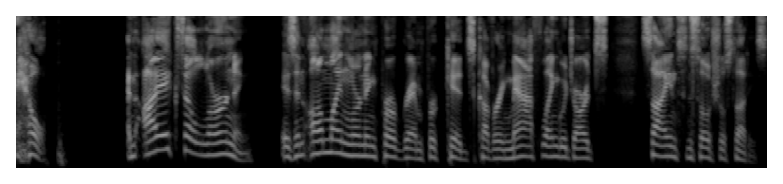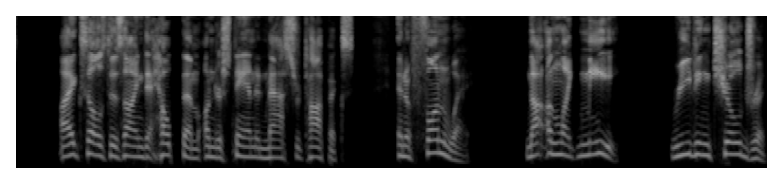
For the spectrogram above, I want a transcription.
help and IXL Learning is an online learning program for kids covering math, language arts, science, and social studies. IXL is designed to help them understand and master topics in a fun way, not unlike me reading children,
